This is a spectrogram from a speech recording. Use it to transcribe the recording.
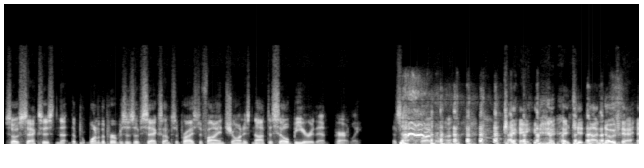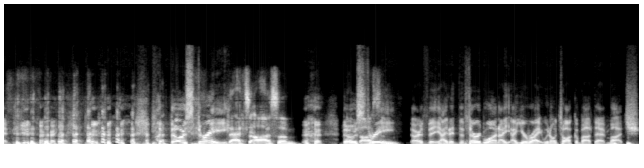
So sex is not the one of the purposes of sex. I'm surprised to find Sean is not to sell beer. Then apparently, that's not the Bible. Huh? okay, I did not know that. but those three. That's awesome. those that's three awesome. are the. I did the third one. I, I, you're right. We don't talk about that much.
